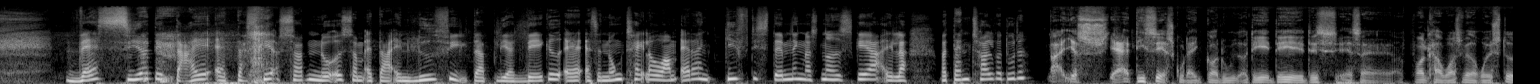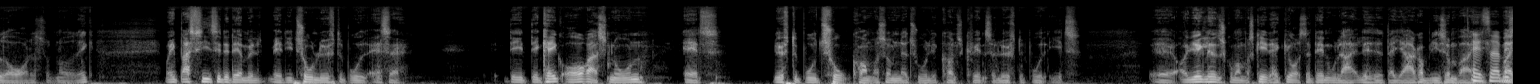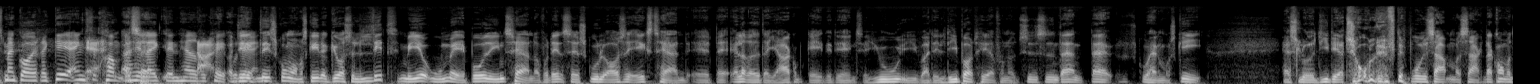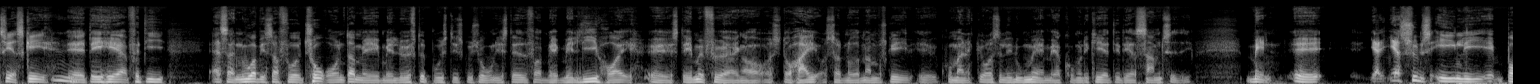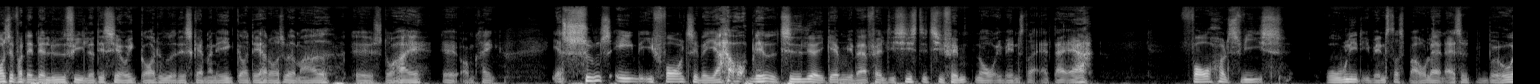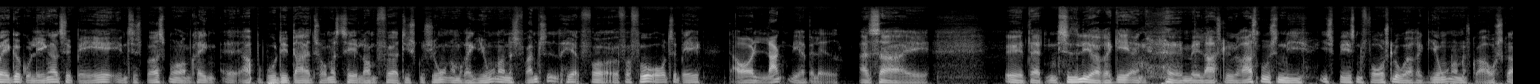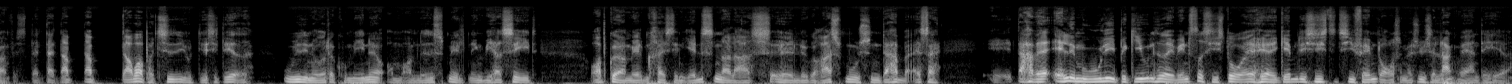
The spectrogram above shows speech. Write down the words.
Hvad siger det dig, at der sker sådan noget, som at der er en lydfil, der bliver lækket af? Altså, nogen taler jo om, er der en giftig stemning, når sådan noget sker, eller hvordan tolker du det? Nej, jeg, ja, det ser sgu da ikke godt ud, og det, det, det, altså, folk har jo også været rystet over det sådan noget, ikke? Må jeg bare sige til det der med, med de to løftebrud, altså, det, det kan ikke overraske nogen, at løftebrud 2 kommer som en naturlig konsekvens af løftebrud 1. Øh, og i virkeligheden skulle man måske have gjort sig den ulejlighed, da Jakob ligesom var Altså, i, hvis man går i regering, ja, så kom der altså, heller ikke den her advokatvurdering. Nej, og det, det skulle man måske have gjort sig lidt mere umage, både internt og for den sags skyld også eksternt. Øh, da, allerede da Jakob gav det der interview i, var det Libert her for noget tid siden, der, der skulle han måske have slået de der to løftebrud sammen og sagt, der kommer til at ske mm. øh, det her, fordi Altså nu har vi så fået to runder med, med løftebrudsdiskussion i stedet for med, med lige høj øh, stemmeføring og, og stå hej og sådan noget. Man måske øh, kunne man have gjort sig lidt umage med at kommunikere det der samtidig. Men øh, jeg, jeg synes egentlig, bortset fra den der lydfil, og det ser jo ikke godt ud, og det skal man ikke, og det har der også været meget øh, stå hej øh, omkring. Jeg synes egentlig, i forhold til, hvad jeg har oplevet tidligere igennem, i hvert fald de sidste 10-15 år i Venstre, at der er forholdsvis roligt i Venstres bagland. Altså, du behøver ikke at gå længere tilbage end til spørgsmål omkring, øh, apropos det, der er Thomas talte om før, diskussion om regionernes fremtid her for, for få år tilbage. Der var langt mere ballade. Altså, øh, øh, da den tidligere regering med Lars Løkke Rasmussen i, i spidsen foreslog, at regionerne skulle afskaffes, der, der, der, der, der var partiet jo decideret ude i noget, der kunne minde om, om nedsmeltning. Vi har set opgør mellem Christian Jensen og Lars øh, Løkke Rasmussen. Der har, altså, der har været alle mulige begivenheder i Venstres historie her igennem de sidste 10-15 år, som jeg synes er langt værre end det her.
